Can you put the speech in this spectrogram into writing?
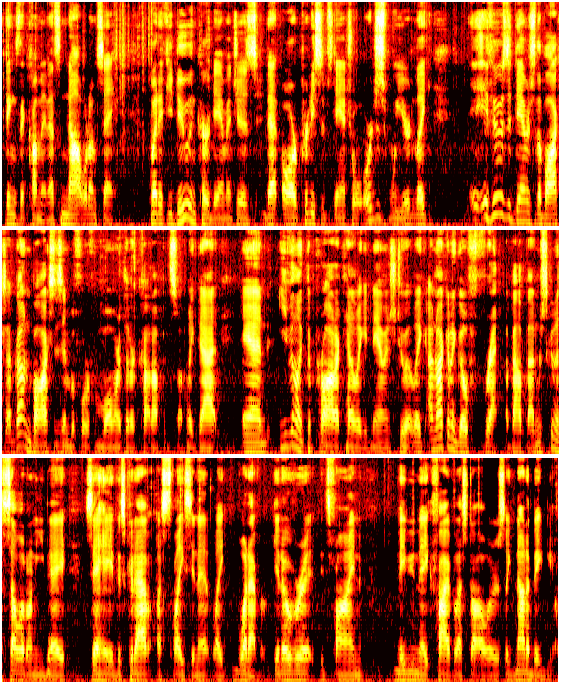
things that come in. That's not what I'm saying. But if you do incur damages that are pretty substantial or just weird, like if it was a damage to the box, I've gotten boxes in before from Walmart that are cut up and stuff like that. And even like the product had like a damage to it. Like I'm not gonna go fret about that. I'm just gonna sell it on eBay. Say, hey, this could have a slice in it. Like whatever. Get over it. It's fine. Maybe make five less dollars. Like not a big deal.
